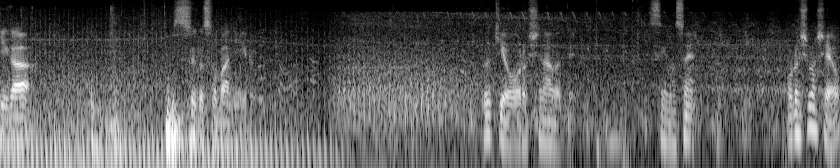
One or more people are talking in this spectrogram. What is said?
敵がすぐそばにいる。武器を下ろしながら。ですいません。下ろしましたよ。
